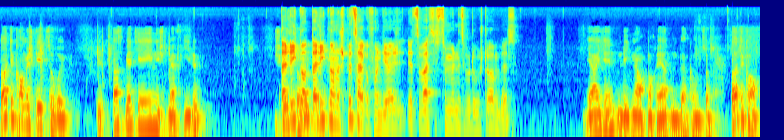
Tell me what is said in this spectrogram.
Leute, komm, ich gehe zurück. Das wird hier eh nicht mehr viel. Ich Da liegt, noch, da liegt noch eine Spitzhacke von dir. Jetzt weiß ich zumindest, wo du gestorben bist. Ja, hier hinten liegen auch noch Erdenblöcke und so. Leute, komm.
